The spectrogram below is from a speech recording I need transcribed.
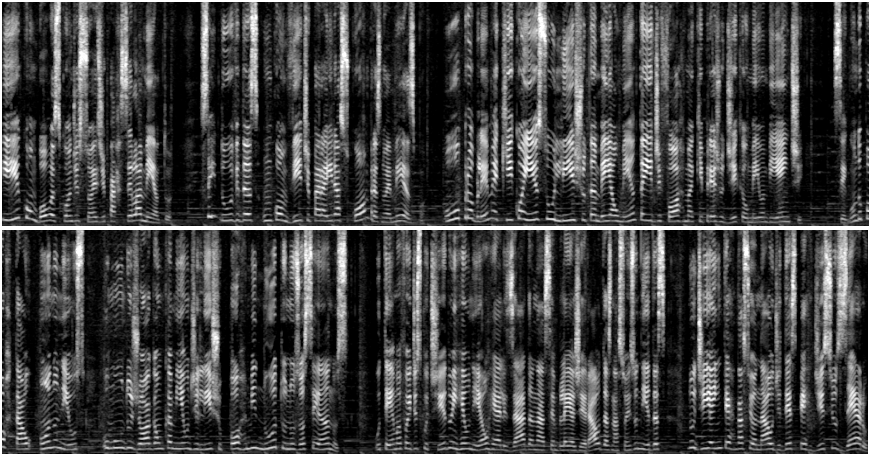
e com boas condições de parcelamento. Sem dúvidas, um convite para ir às compras, não é mesmo? O problema é que, com isso, o lixo também aumenta e de forma que prejudica o meio ambiente. Segundo o portal ONU News, o mundo joga um caminhão de lixo por minuto nos oceanos. O tema foi discutido em reunião realizada na Assembleia Geral das Nações Unidas no Dia Internacional de Desperdício Zero,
